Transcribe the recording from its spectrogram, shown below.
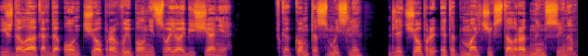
и ждала, когда он, Чопра, выполнит свое обещание. В каком-то смысле для Чопры этот мальчик стал родным сыном.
